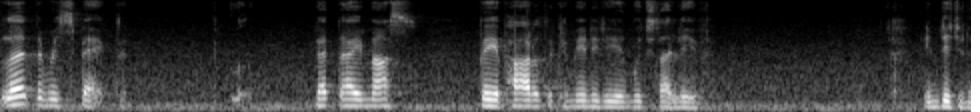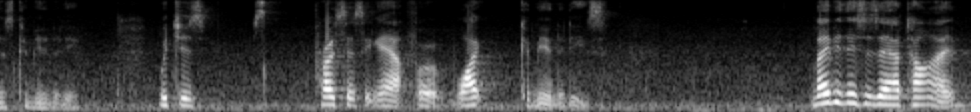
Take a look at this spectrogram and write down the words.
learnt the respect that they must be a part of the community in which they live, Indigenous community, which is processing out for white communities. Maybe this is our time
